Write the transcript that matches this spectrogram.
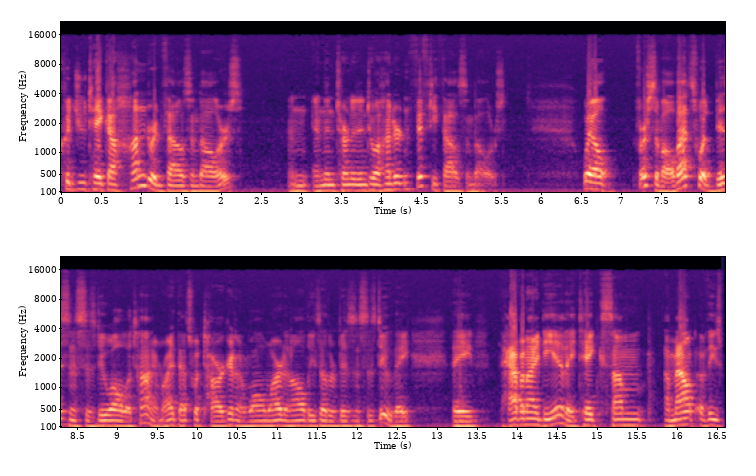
could you take a hundred thousand dollars and and then turn it into a hundred and fifty thousand dollars? Well, first of all, that's what businesses do all the time, right? That's what Target and Walmart and all these other businesses do. They they have an idea, they take some amount of these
